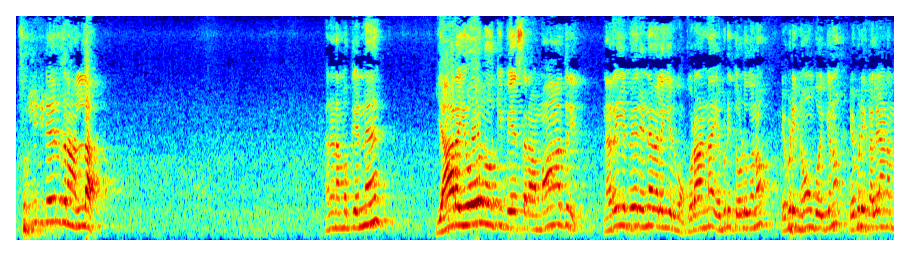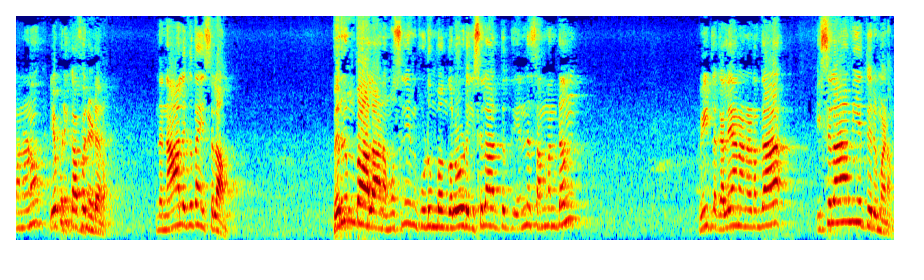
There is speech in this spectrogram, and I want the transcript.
சொல்லிக்கிட்டே இருக்கிறான் அல்லாஹ். ஆனா நமக்கு என்ன? யாரையோ நோக்கி பேசுற மாதிரி நிறைய பேர் என்ன விளங்கியிருக்கும் குரான்னா எப்படி தொழுகணும்? எப்படி நோன்பு வைக்கணும்? எப்படி கல்யாணம் பண்ணணும்? எப்படி கஃன் இடணும்? இந்த நாளுக்கு தான் இஸ்லாம். பெரும்பாலான முஸ்லீம் குடும்பங்களோடு இஸ்லாத்துக்கு என்ன சம்பந்தம்? வீட்டுல கல்யாணம் நடந்தா இஸ்லாமிய திருமணம்.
